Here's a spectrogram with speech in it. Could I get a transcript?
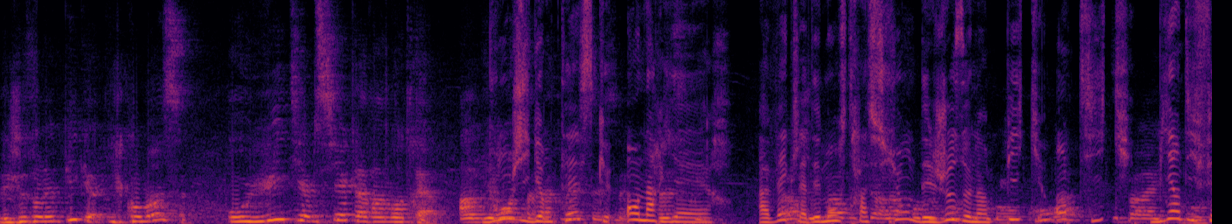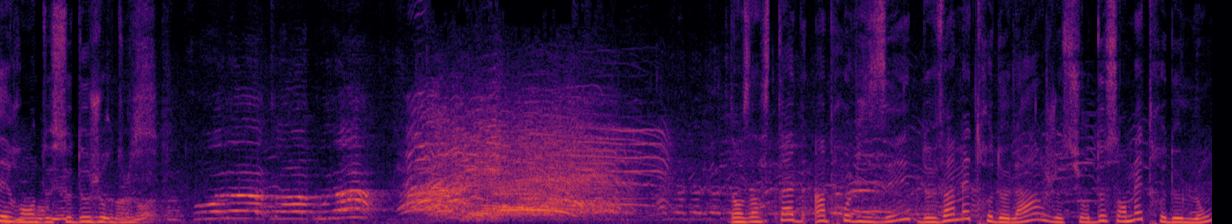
Les Jeux Olympiques, ils commencent au 8e siècle avant notre ère. Bond gigantesque en arrière, avec la démonstration des Jeux Olympiques antiques, bien différents de ceux d'aujourd'hui. Dans un stade improvisé de 20 mètres de large sur 200 mètres de long,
